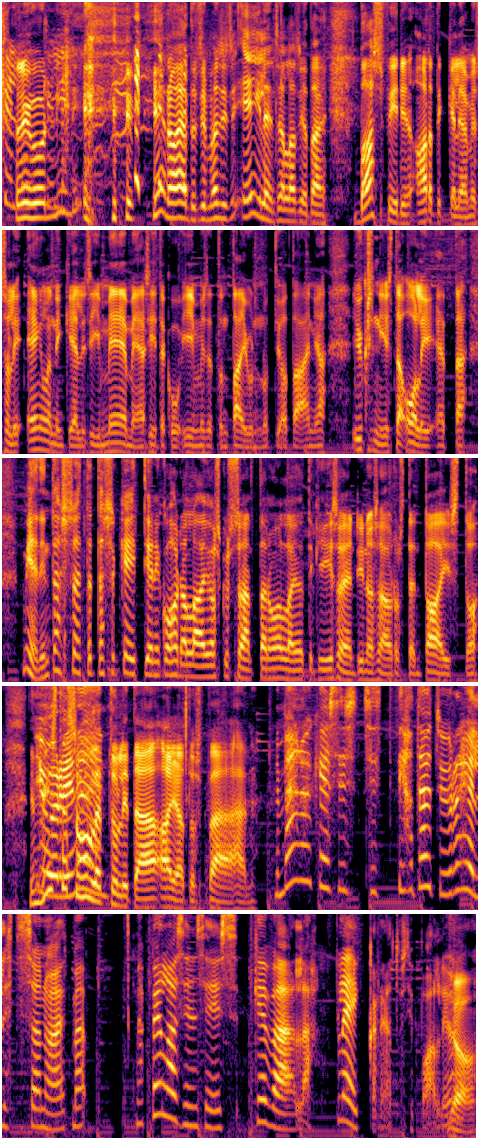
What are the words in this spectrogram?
Kyllä, niin kuin, kyllä. Niin, niin, hieno ajatus. Mä siis eilen sellaisia jotain BuzzFeedin artikkelia, missä oli englanninkielisiä meemejä siitä, kun ihmiset on tajunnut jotain. Ja yksi niistä oli, että mietin tässä, että tässä keittiöni kohdalla on joskus saattanut olla jotenkin isojen dinosaurusten taisto. Niin Juuri mistä näin. sulle tuli tämä ajatus päähän? No mä en oikein siis, siis ihan täytyy rehellisesti sanoa, että mä, mä pelasin siis keväällä pleikkaria tosi paljon. Joo.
